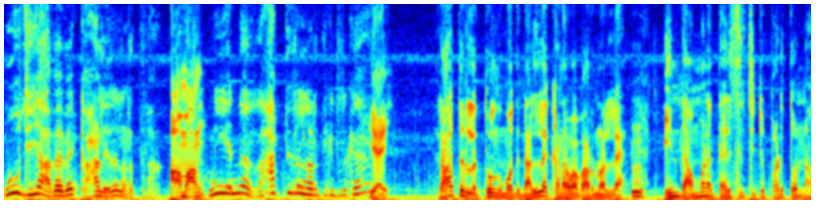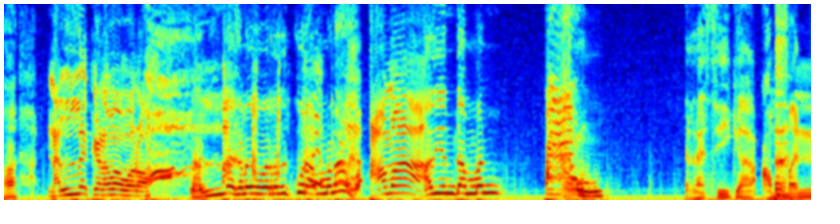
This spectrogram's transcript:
பூஜையை அவன் காலையில நடத்துறான். ஆமாங். நீ என்ன ராத்திரில நடத்திக்கிட்டு இருக்க? ஏய் ராத்திரில தூங்கும் போது நல்ல கனவா வரணும்ல. இந்த அம்மனை தரிசிச்சுட்டு படுத்தோம்னா நல்ல கனவா வரும். நல்ல கனவு வர்றதுக்கு ஒரு அம்மனா? ஆமா. அது எந்த அம்மன்? ரசிகா அம்மன்.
